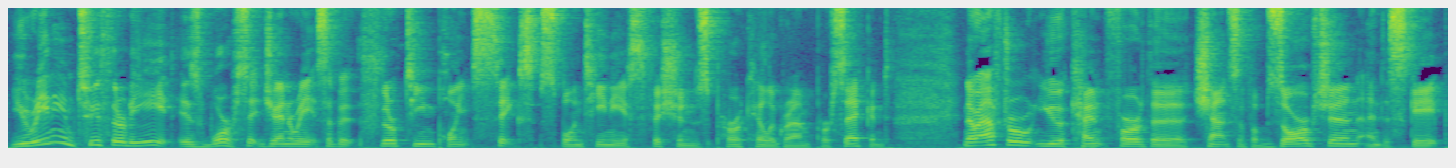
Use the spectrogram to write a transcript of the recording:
Uranium-238 is worse. It generates about 13.6 spontaneous fissions per kilogram per second. Now after you account for the chance of absorption and escape,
